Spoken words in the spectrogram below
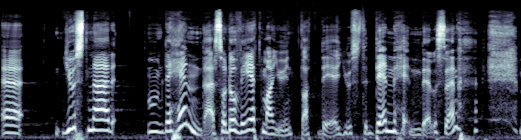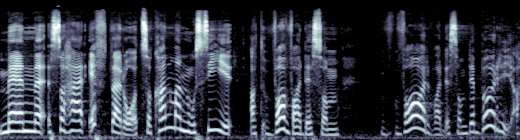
eh, just när det händer, så då vet man ju inte att det är just den händelsen. Men så här efteråt så kan man nog se att vad var det som var var det som det började?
